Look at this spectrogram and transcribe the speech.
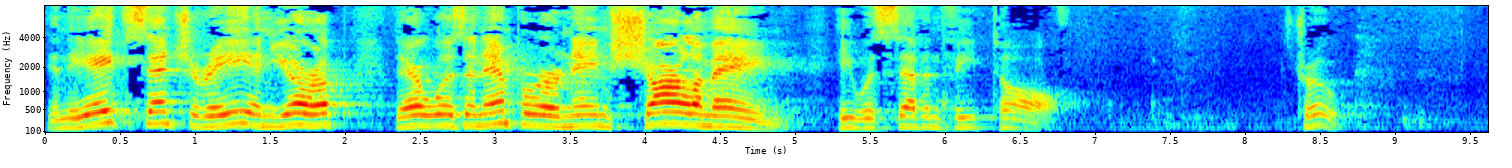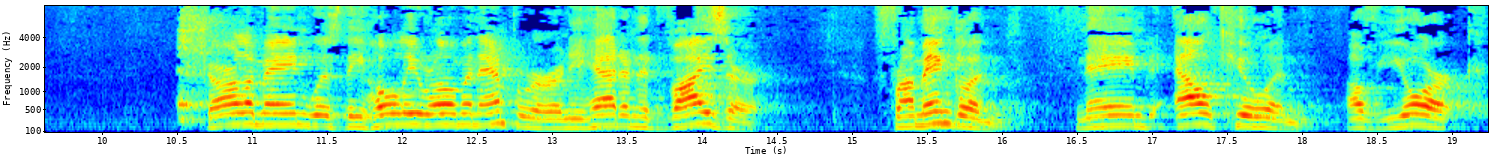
In the 8th century in Europe, there was an emperor named Charlemagne. He was seven feet tall. It's true. Charlemagne was the Holy Roman Emperor, and he had an advisor from England named Alcuin of York.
